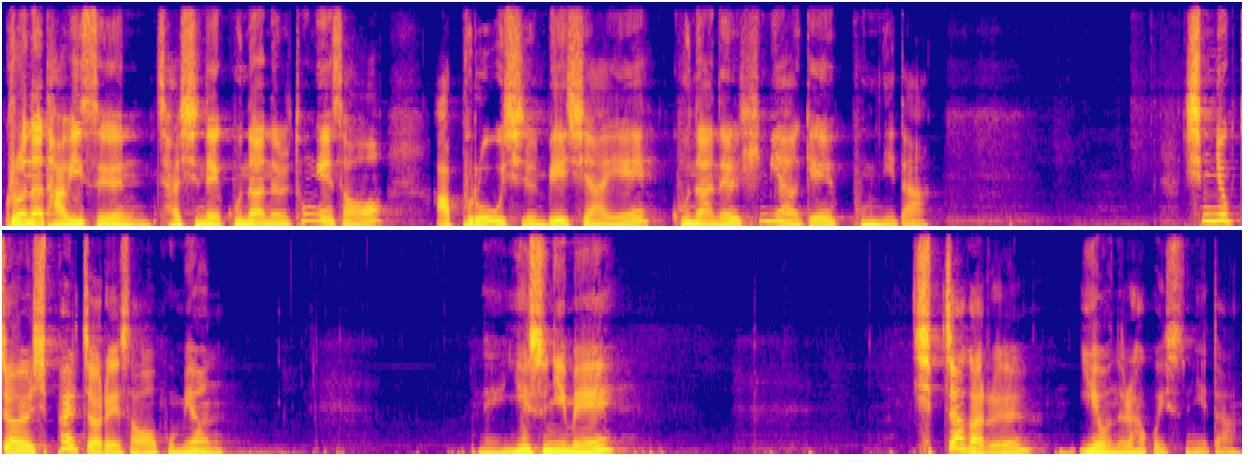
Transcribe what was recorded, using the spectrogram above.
그러나 다윗은 자신의 고난을 통해서 앞으로 오실 메시아의 고난을 희미하게 봅니다. 16절, 18절에서 보면 네, 예수님의 십자가를 예언을 하고 있습니다.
